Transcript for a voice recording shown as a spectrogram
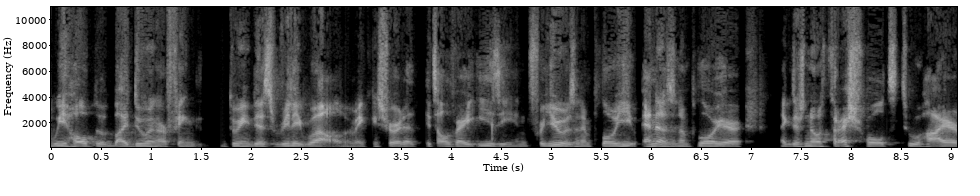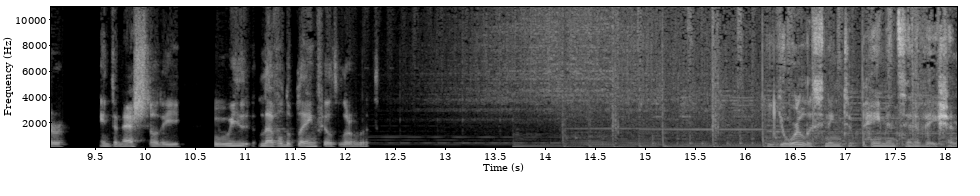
we hope that by doing our thing, doing this really well, making sure that it's all very easy. And for you as an employee and as an employer, like there's no threshold to hire internationally. We level the playing field a little bit. You're listening to Payments Innovation,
